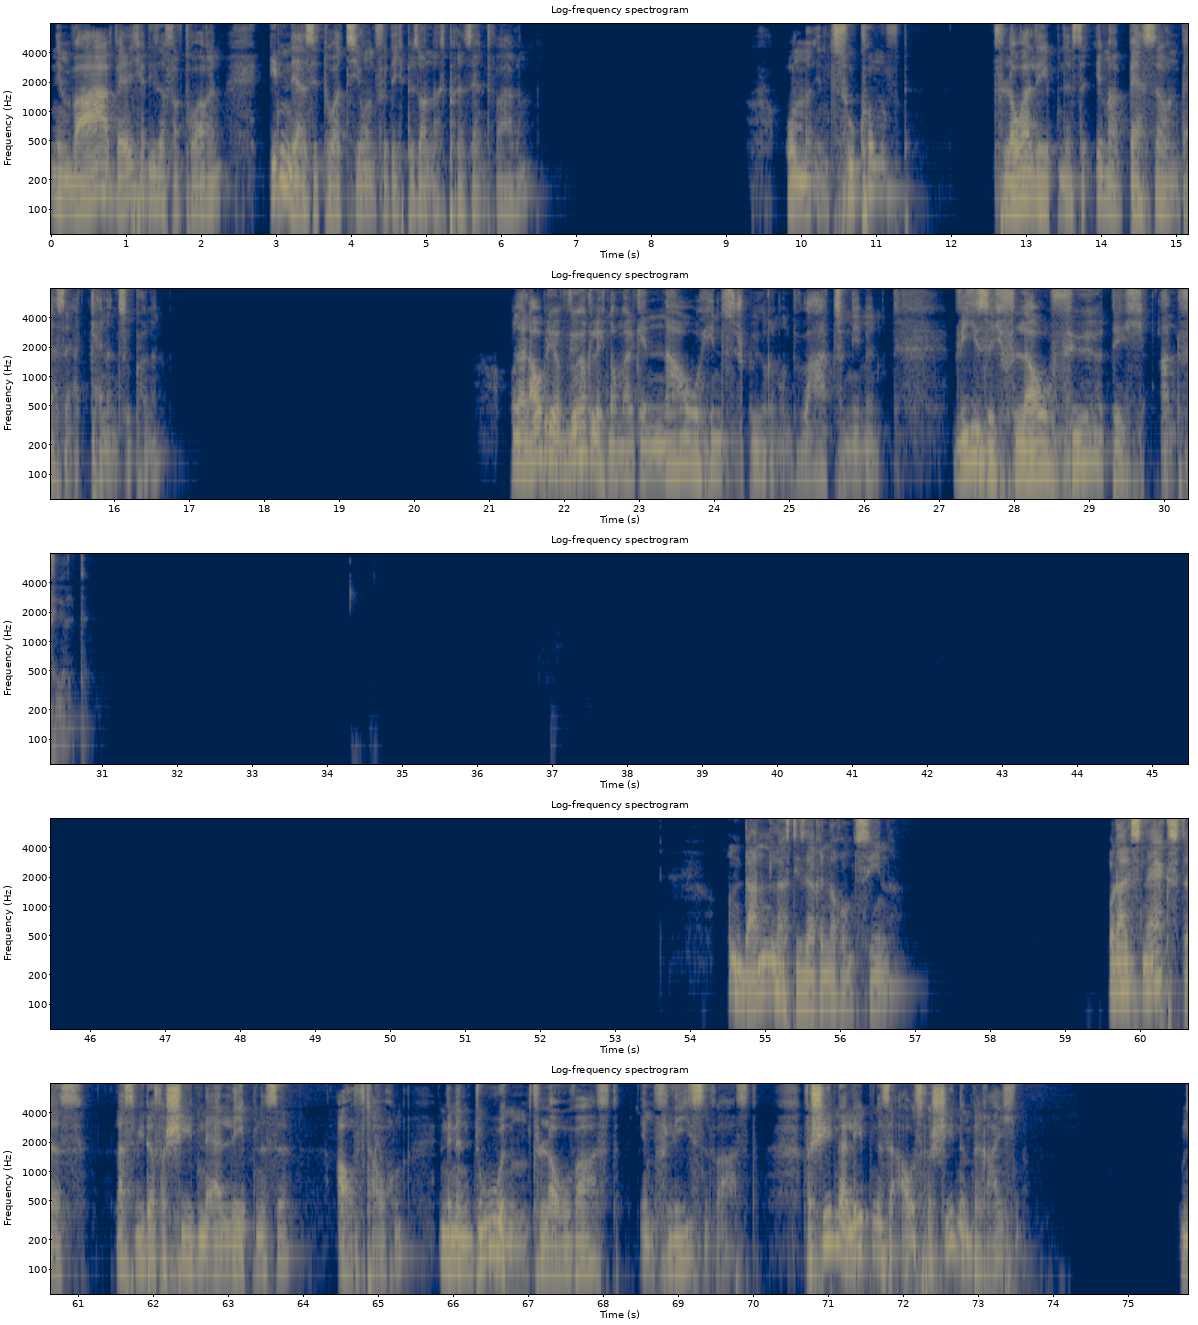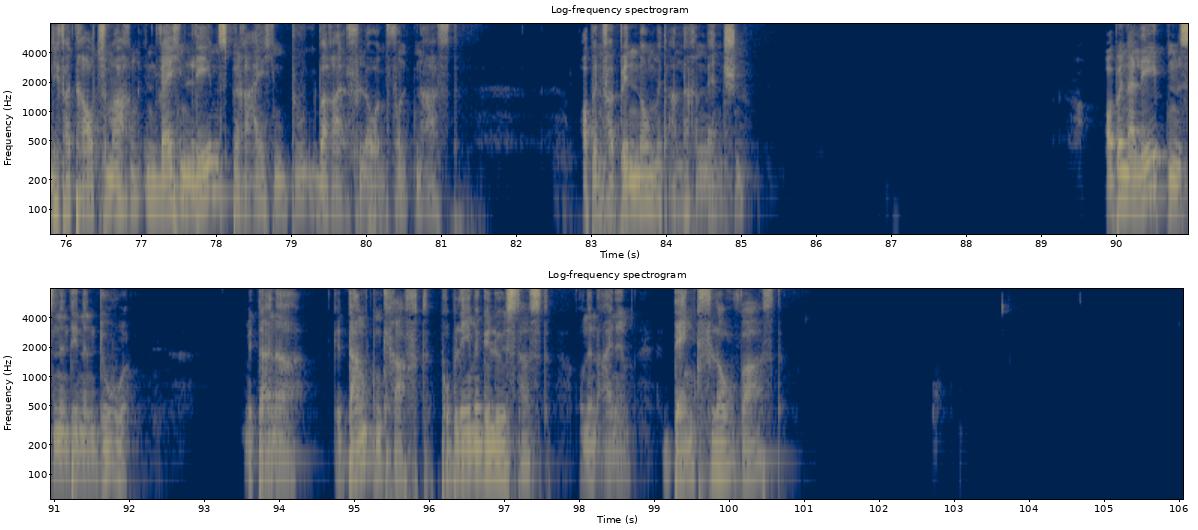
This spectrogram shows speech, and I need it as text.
Nimm wahr, welcher dieser Faktoren in der Situation für dich besonders präsent waren, um in Zukunft Flow-Erlebnisse immer besser und besser erkennen zu können. Und erlaube dir wirklich nochmal genau hinzuspüren und wahrzunehmen, wie sich Flow für dich anfühlt. Und dann lass diese Erinnerung ziehen. Und als nächstes lass wieder verschiedene Erlebnisse auftauchen, in denen du im Flow warst, im Fließen warst. Verschiedene Erlebnisse aus verschiedenen Bereichen, um dich vertraut zu machen, in welchen Lebensbereichen du überall Flow empfunden hast ob in Verbindung mit anderen Menschen, ob in Erlebnissen, in denen du mit deiner Gedankenkraft Probleme gelöst hast und in einem Denkflow warst.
